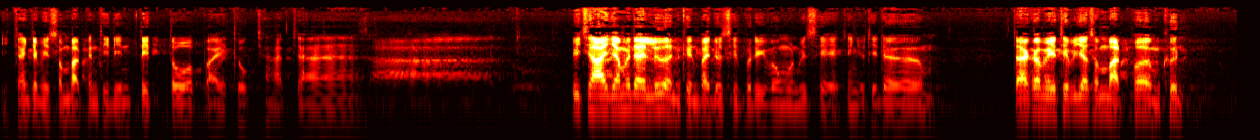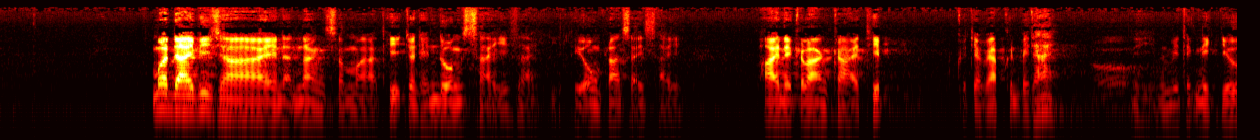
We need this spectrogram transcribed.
อีกทั้งจะมีสมบัติเป็นที่ดินติดตัวไปทุกชาติจ้าพี่ชายยังไม่ได้เลื่อนขึ้นไปดูสิบุรีวงศ์มนวิเศษยังอยู่ที่เดิม แต่ก็มีทิพยสมบัติเพิ่มขึ้น เมื่อใดพี่ชายนะนั่งสมาธิจนเห็นดวงใสใสหรือองค์พระใสใสภายในกลางกายทิพย์ ก็จะแวบขึ้นไปได้โอ้นี่มันมีเทคนิคอยู่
